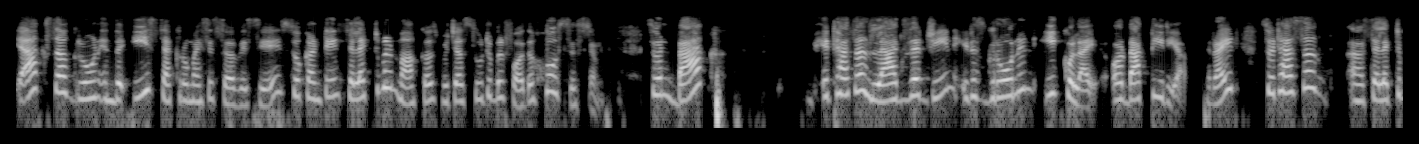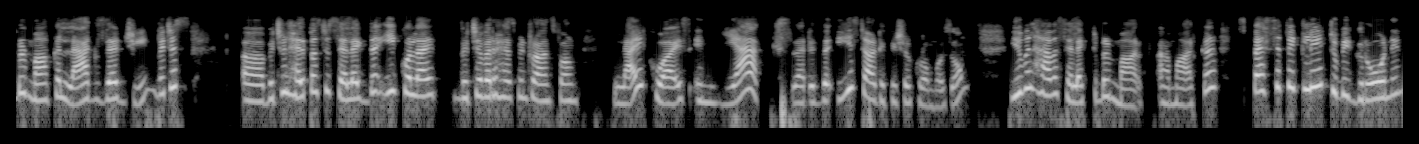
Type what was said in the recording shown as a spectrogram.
Yaks are grown in the East Saccharomyces cerevisiae, so contain selectable markers which are suitable for the host system. So in back, it has a LAGZ gene. It is grown in E. coli or bacteria, right? So it has a, a selectable marker LAGZ gene, which is uh, which will help us to select the E. coli, whichever has been transformed. Likewise, in YACS, that is the East artificial chromosome, you will have a selectable mark, uh, marker specifically to be grown in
